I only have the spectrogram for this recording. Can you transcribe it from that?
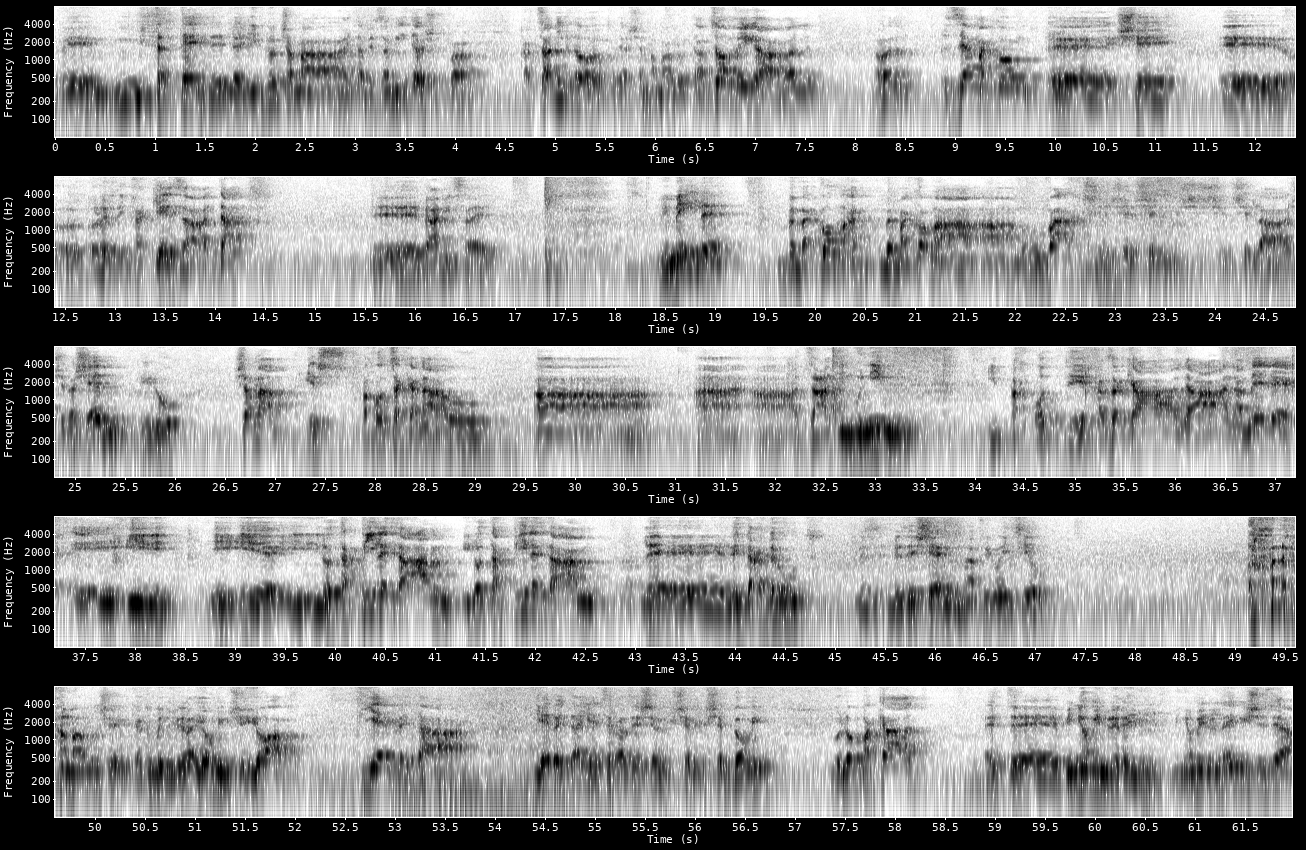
ומתעתד לבנות שם את הבית המקדש, כבר רצה לבנות, והשם אמר לו, תעצור רגע, אבל, אבל זה המקום אה, שהולך להתרכז הדת אה, בעם ישראל. ממילא, במקום, במקום המרווח של, של, של, של, של, של השם, כאילו, שם יש פחות סכנה, או הצעת אימונים היא פחות אה, חזקה, למלך היא, היא, היא, היא, היא לא תפיל את העם, היא לא תפיל את העם להידרדרות בזה שהם אפילו הציעו. אמרנו שכתוב בדברי הימים שיואב תיעב את, ה, את היצר הזה של, של, של דוד ולא פקד את אה, בנימין ולוי. בנימין ולוי שזה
